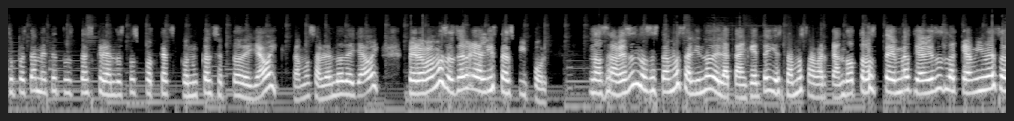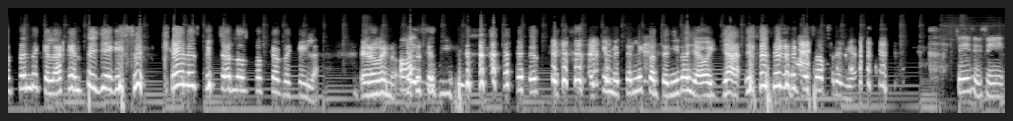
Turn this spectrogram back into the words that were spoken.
supuestamente tú estás creando estos podcasts con un concepto de ya hoy, que estamos hablando de ya hoy, pero vamos a ser realistas, people. Nos, a veces nos estamos saliendo de la tangente y estamos abarcando otros temas y a veces lo que a mí me sorprende que la gente llegue y se quiere escuchar los podcasts de Keila. Pero bueno, Ay, yo creo que sí. Es que hay que meterle contenido ya hoy, ya. Yo creo que eso apremia. sí, sí, sí,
